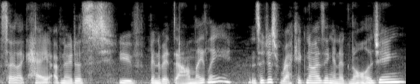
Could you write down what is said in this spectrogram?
So, like, hey, I've noticed you've been a bit down lately. And so just recognizing and acknowledging.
